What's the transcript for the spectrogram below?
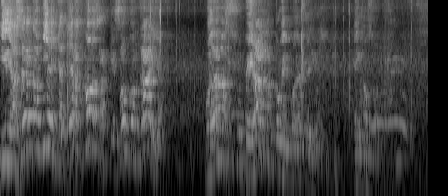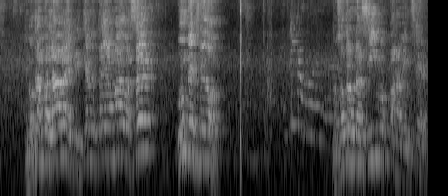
y de hacer también que aquellas cosas que son contrarias podamos superarlas con el poder de Dios en nosotros. En otras palabras, el cristiano está llamado a ser un vencedor. Nosotros nacimos para vencer.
